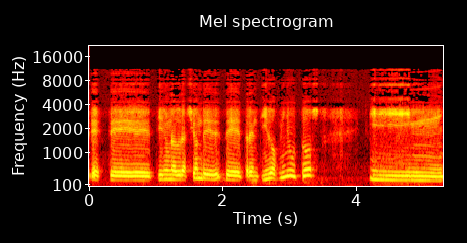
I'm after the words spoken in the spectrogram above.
este, tiene una duración de, de 32 minutos y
